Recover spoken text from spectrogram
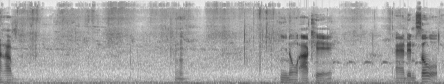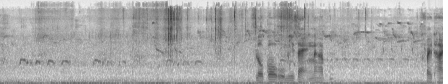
นะครับฮีโน่อาร์เคแอร์เดนโซโลโก้อู่มีแสงนะครับ ท้าย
